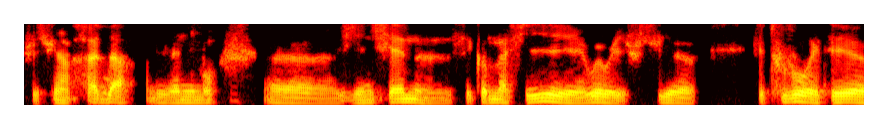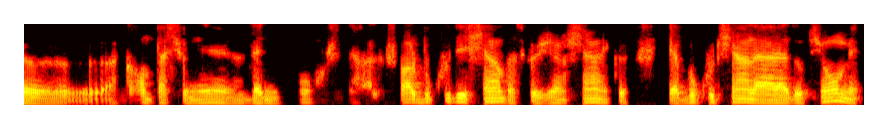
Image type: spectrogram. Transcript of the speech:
je suis un fada des animaux. Euh, j'ai une chienne, euh, c'est comme ma fille, et oui, oui, je suis, euh, j'ai toujours été euh, un grand passionné d'animaux en général. Je parle beaucoup des chiens parce que j'ai un chien et qu'il y a beaucoup de chiens à l'adoption, mais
